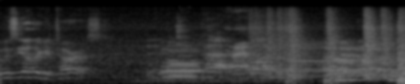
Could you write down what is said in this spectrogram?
Who's the other guitarist? Pat. Pat. Pat.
